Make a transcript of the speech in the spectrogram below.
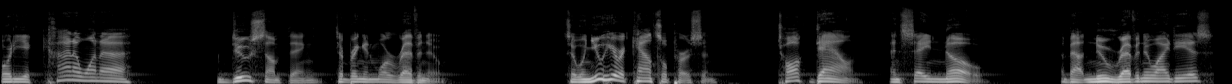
or do you kind of want to do something to bring in more revenue? So when you hear a council person talk down and say no about new revenue ideas,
